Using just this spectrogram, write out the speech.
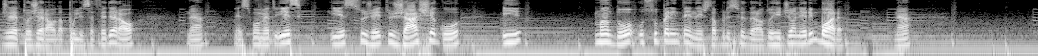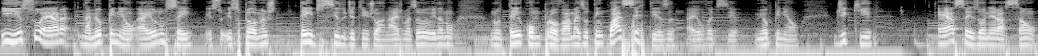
diretor-geral da Polícia Federal, né? Nesse momento, e esse, e esse sujeito já chegou e mandou o superintendente da Polícia Federal do Rio de Janeiro embora, né? E isso era, na minha opinião, aí eu não sei, isso, isso pelo menos tem sido dito em jornais, mas eu ainda não, não tenho como provar, mas eu tenho quase certeza, aí eu vou dizer, minha opinião, de que essa exoneração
